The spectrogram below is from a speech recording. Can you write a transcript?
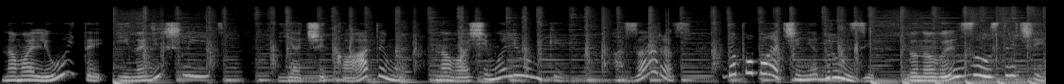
Намалюйте і надішліть. Я чекатиму на ваші малюнки. А зараз до побачення, друзі! До нових зустрічей!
